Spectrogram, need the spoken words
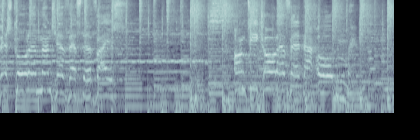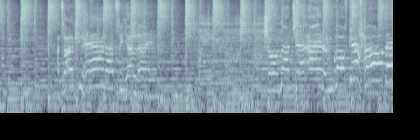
wäscht Kohle manche Weste weiß. Und die Kohle fällt nach oben. An solchen Herren hat sich allein schon mancher einen Bruch gehaben.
